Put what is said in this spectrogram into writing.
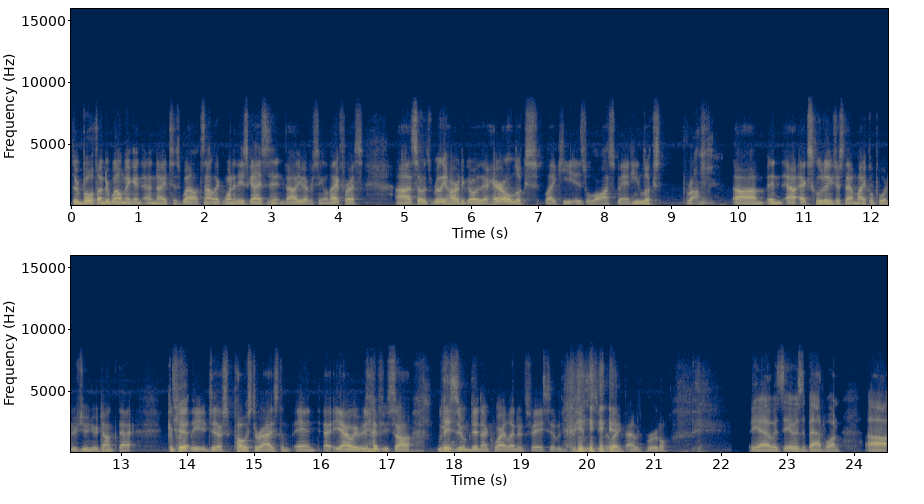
they're both underwhelming in, in, nights as well. It's not like one of these guys is hitting value every single night for us. Uh, so it's really hard to go there. Harrell looks like he is lost, man. He looks rough. Um, and uh, excluding just that Michael Porter Jr. dunk that completely just posterized them. And uh, yeah, if you saw, they yeah. zoomed in on Kawhi Leonard's face. It was, it was even like that was brutal. Yeah, it was it was a bad one. Uh,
